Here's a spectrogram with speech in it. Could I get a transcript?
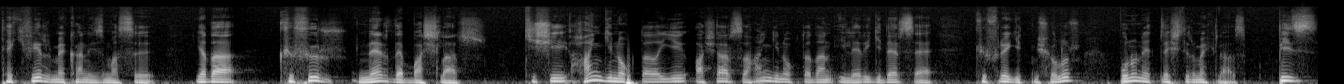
tekfir mekanizması ya da küfür nerede başlar? Kişi hangi noktayı aşarsa, hangi noktadan ileri giderse küfre gitmiş olur. Bunu netleştirmek lazım. Biz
